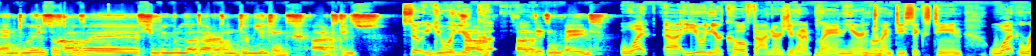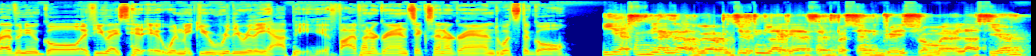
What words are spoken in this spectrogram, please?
and we also have a few people that are contributing articles. So you and your co- without getting paid. what uh, you and your co-founders, you kind of plan here Mm-hmm. in 2016. What revenue goal, if you guys hit it, would make you really really happy? 500 grand, 600 grand. What's the goal? Yeah, something like that. We are projecting like a 30% increase from uh, last year.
